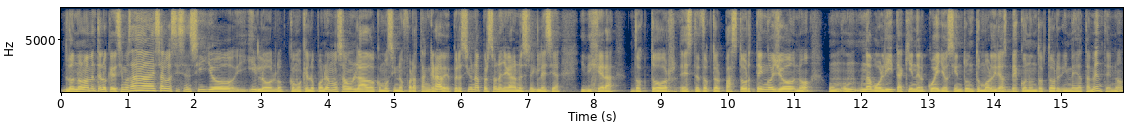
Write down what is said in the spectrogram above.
normalmente lo que decimos, ah, es algo así sencillo y, lo, como que lo ponemos a un lado como si no fuera tan grave. Pero si una persona llegara a nuestra iglesia y dijera, doctor, este doctor, pastor, tengo yo, ¿no? una bolita aquí en el cuello, siento un tumor, dirías, ve con un doctor inmediatamente, ¿no?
